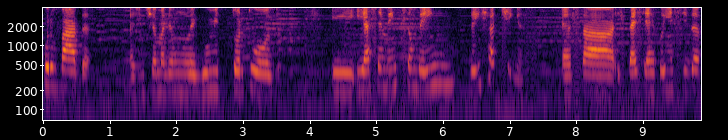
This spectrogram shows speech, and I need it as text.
curvada, a gente chama de um legume tortuoso. E, e as sementes são bem, bem chatinhas. Essa espécie é reconhecida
